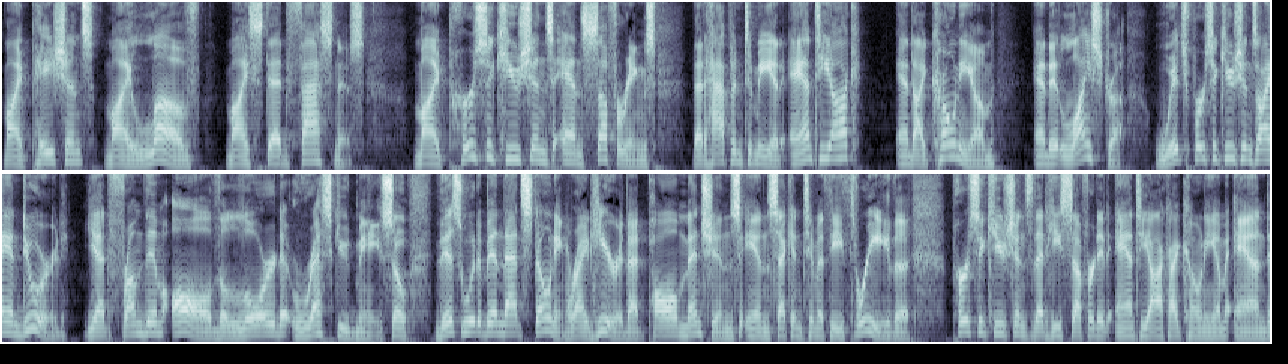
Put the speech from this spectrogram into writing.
my patience, my love, my steadfastness, my persecutions and sufferings that happened to me at Antioch and Iconium and at Lystra, which persecutions I endured, yet from them all the Lord rescued me. So this would have been that stoning right here that Paul mentions in 2 Timothy 3, the persecutions that he suffered at Antioch, Iconium, and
